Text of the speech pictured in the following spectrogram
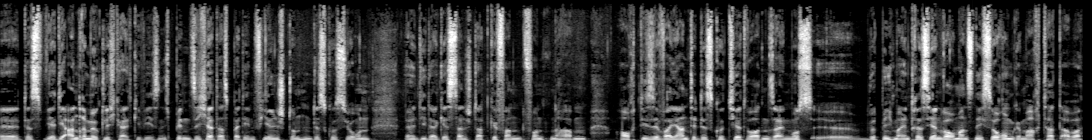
Äh, das wäre die andere Möglichkeit gewesen. Ich bin sicher, dass bei den vielen Stunden Diskussionen, äh, die da gestern stattgefunden haben, auch diese Variante diskutiert worden sein muss. Äh, Würde mich mal interessieren, warum man es nicht so rum gemacht hat, aber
